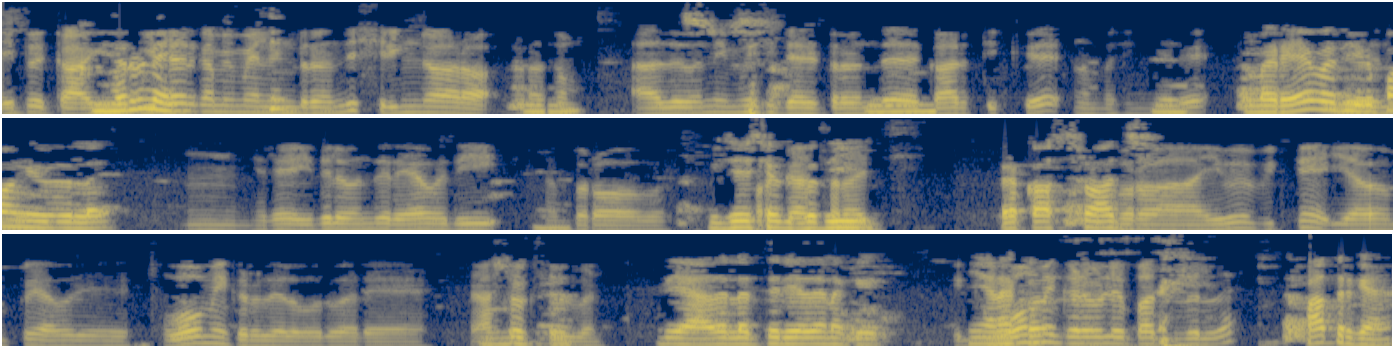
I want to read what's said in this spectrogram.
இது கம்மி மேல நின்று வந்து ஸ்ரிங்காரா ரகம். அது வந்து மியூசிக் டைரக்டர் வந்து கார்த்திக் நம்ம சிங்கர். நம்ம ரேவதி இருப்பாங்க இதுல இதுல வந்து ரேவதி அப்புறம் விஜய் சேதுபதி பிரகாஷ் ராஜ். அப்புறம் இவ விக்னேஷ் அவரு ஓமே கடவுள வருவாரு அசோக் செல்வன். அதெல்லாம் தெரியாது எனக்கு. எனக்கு- ஓமே கடவுளே பார்த்தது இல்ல பாத்திருக்கேன்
